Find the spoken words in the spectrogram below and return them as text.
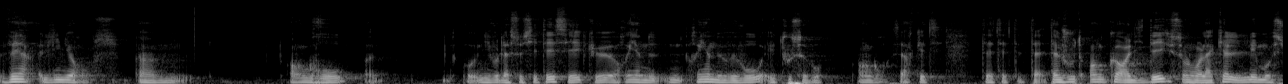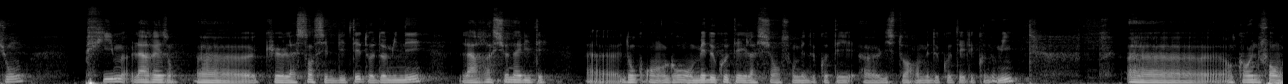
vers l'ignorance. en gros, au niveau de la société, c'est que rien ne, rien ne vaut et tout se vaut. En gros, c'est-à-dire que tu ajoutes encore l'idée selon laquelle l'émotion prime la raison, que la sensibilité doit dominer la rationalité. Euh, donc en gros, on met de côté la science, on met de côté euh, l'histoire, on met de côté l'économie. Euh, encore une fois, on,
